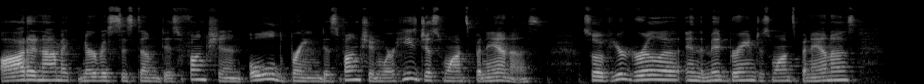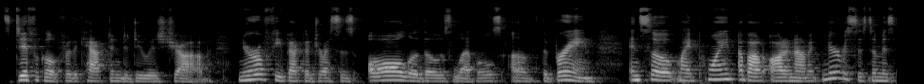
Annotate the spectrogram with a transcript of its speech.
autonomic nervous system dysfunction, old brain dysfunction, where he just wants bananas. So if your gorilla in the midbrain just wants bananas, it's difficult for the captain to do his job. Neurofeedback addresses all of those levels of the brain. And so my point about autonomic nervous system is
